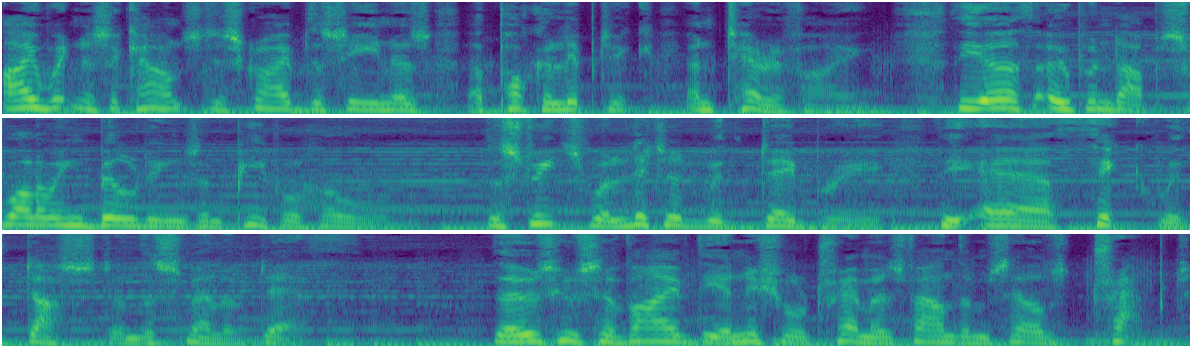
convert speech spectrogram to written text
Eyewitness accounts describe the scene as apocalyptic and terrifying. The earth opened up, swallowing buildings and people whole. The streets were littered with debris, the air thick with dust and the smell of death. Those who survived the initial tremors found themselves trapped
